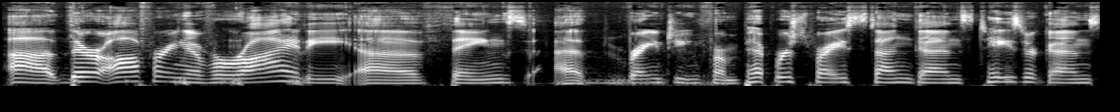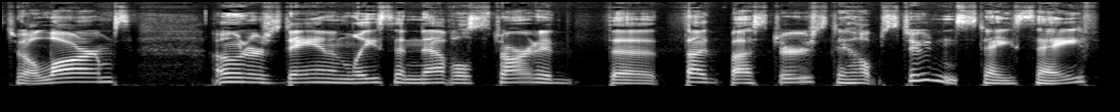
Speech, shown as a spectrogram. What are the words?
Uh, they're offering a variety of things, uh, ranging from pepper spray, stun guns, taser guns to alarms. Owners Dan and Lisa Neville started the Thug Busters to help students stay safe.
